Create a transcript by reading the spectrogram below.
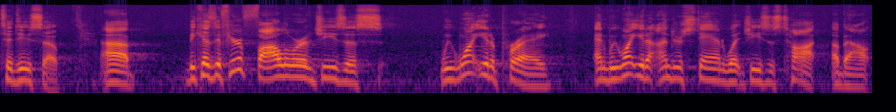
to do so. Uh, because if you're a follower of Jesus, we want you to pray and we want you to understand what Jesus taught about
